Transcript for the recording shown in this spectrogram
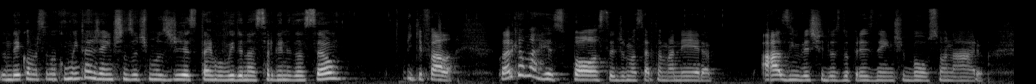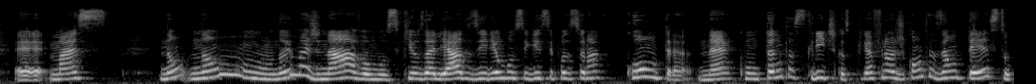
Andei conversando com muita gente nos últimos dias que está envolvida nessa organização e que fala, Claro que é uma resposta, de uma certa maneira, às investidas do presidente Bolsonaro, é, mas não, não, não imaginávamos que os aliados iriam conseguir se posicionar contra, né, com tantas críticas, porque afinal de contas é um texto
